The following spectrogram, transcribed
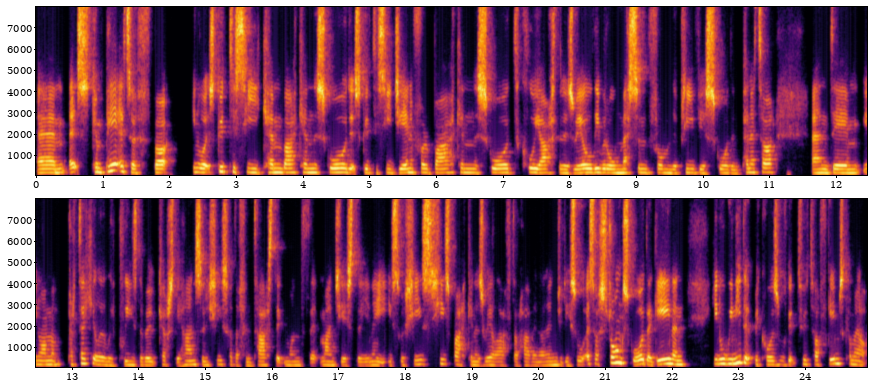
um, it's competitive. But you know, it's good to see Kim back in the squad. It's good to see Jennifer back in the squad. Chloe Arthur as well. They were all missing from the previous squad in Pinatar. And um, you know, I'm particularly pleased about Kirsty Hanson. She's had a fantastic month at Manchester United, so she's she's back in as well after having an injury. So it's a strong squad again, and you know we need it because we've got two tough games coming up.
